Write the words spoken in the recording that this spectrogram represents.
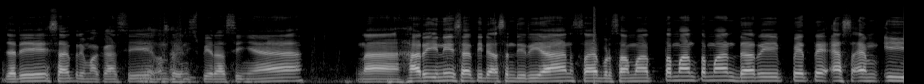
Jadi saya terima kasih untuk inspirasinya. Nah, hari ini saya tidak sendirian, saya bersama teman-teman dari PT SMI.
